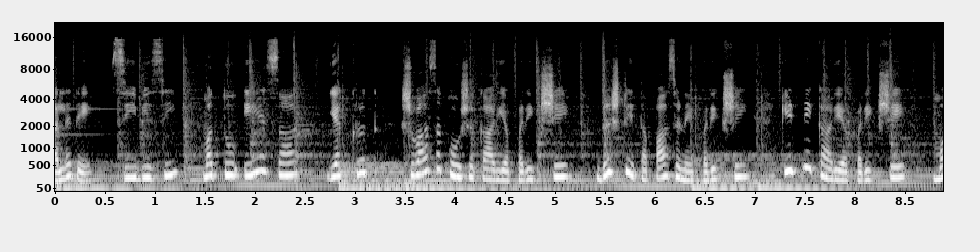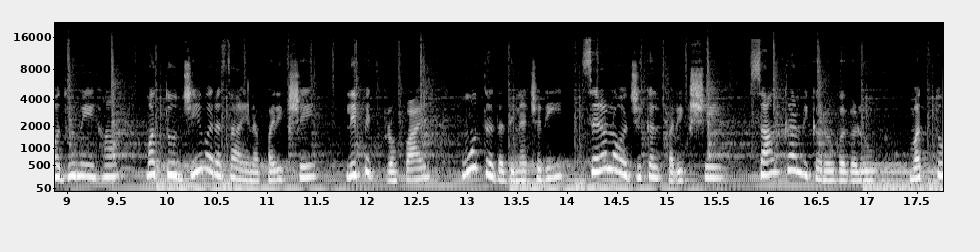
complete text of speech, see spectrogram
ಅಲ್ಲದೆ ಸಿಬಿಸಿ ಮತ್ತು ಇಎಸ್ಆರ್ ಯಕೃತ್, ಶ್ವಾಸಕೋಶ ಕಾರ್ಯ ಪರೀಕ್ಷೆ, ದೃಷ್ಟಿ ತಪಾಸಣೆ ಪರೀಕ್ಷೆ, ಕಿಡ್ನಿ ಕಾರ್ಯ ಪರೀಕ್ಷೆ, ಮಧುಮೇಹ ಮತ್ತು ಜೀವರಸಾಯನ ಪರೀಕ್ಷೆ, ಲಿಪಿಡ್ ಪ್ರೊಫೈಲ್, ಮೂತ್ರದ ದಿನಚರಿ, ಸೆರೊಲಾಜಿಕಲ್ ಪರೀಕ್ಷೆ ಸಾಂಕ್ರಾಮಿಕ ರೋಗಗಳು ಮತ್ತು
